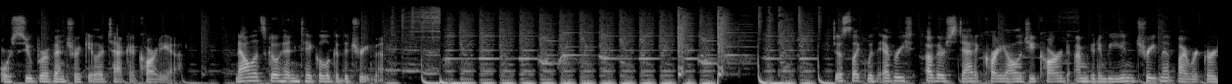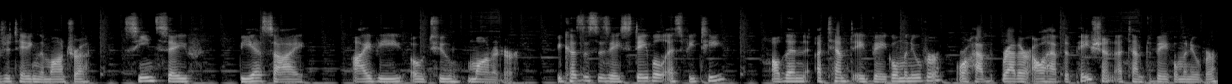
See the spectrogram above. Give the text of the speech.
or supraventricular tachycardia. Now let's go ahead and take a look at the treatment. Just like with every other static cardiology card, I'm going to begin treatment by regurgitating the mantra, scene safe, BSI, IV O2 monitor. Because this is a stable SVT, I'll then attempt a vagal maneuver, or have rather, I'll have the patient attempt a vagal maneuver,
